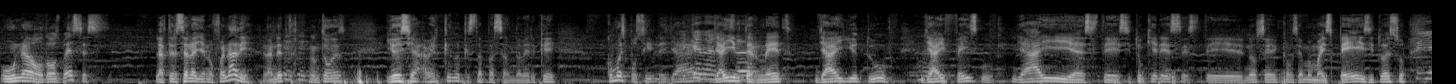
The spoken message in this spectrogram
una o dos veces. La tercera ya no fue nadie, la neta. Entonces, yo decía, a ver qué es lo que está pasando, a ver qué, ¿cómo es posible? Ya Hay ya hay internet, ya hay YouTube, ya hay Facebook, ya hay, este, si tú quieres, este, no sé, ¿cómo se llama? MySpace y todo eso. Sí,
